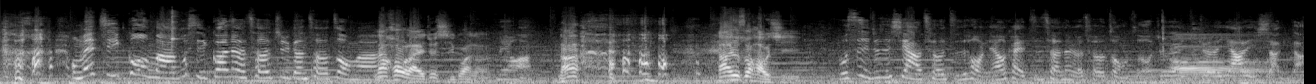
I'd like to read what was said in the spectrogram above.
我没骑过嘛，不习惯那个车距跟车重啊。那后来就习惯了。没有啊。然后 他就说好骑。不是，就是下车之后你要开始支撑那个车重的时候，就会觉得压力山大。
